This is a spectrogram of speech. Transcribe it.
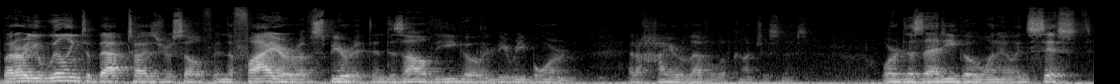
But are you willing to baptize yourself in the fire of spirit and dissolve the ego and be reborn at a higher level of consciousness? Or does that ego want to insist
